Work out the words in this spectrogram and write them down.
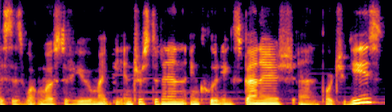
this is what most of you might be interested in, including Spanish and Portuguese.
